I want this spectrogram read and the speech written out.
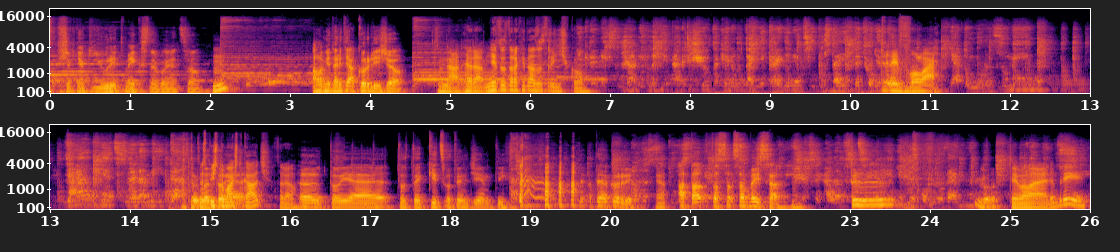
Spíš jak nějaký Eurythmics nebo něco. Hm? Ale mě tady ty akordy, že jo? To nádhera. Mě to teda chytá za srdíčko. Nejsou žádný To je spíš Tomáš Tkáč? Teda. Uh, to je, to, to je Kids o ten GMT. A ty akordy. A ta, ta subbassa. Ty vole, dobrý.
